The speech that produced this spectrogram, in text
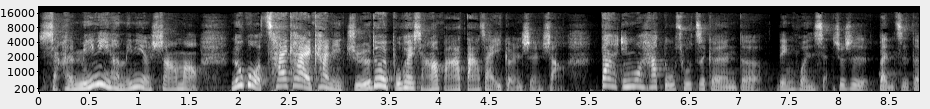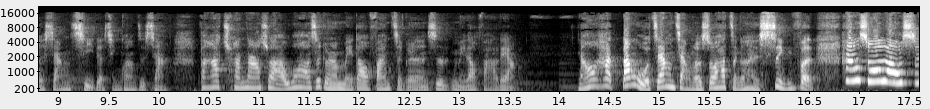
想很迷你、很迷你的纱帽，如果拆开来看，你绝对不会想要把它搭在一个人身上。但因为它读出这个人的灵魂香，就是本质的香气的情况之下，把它穿搭出来，哇，这个人美到翻，整个人是美到发亮。然后他当我这样讲的时候，他整个很兴奋，他就说：“老师，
